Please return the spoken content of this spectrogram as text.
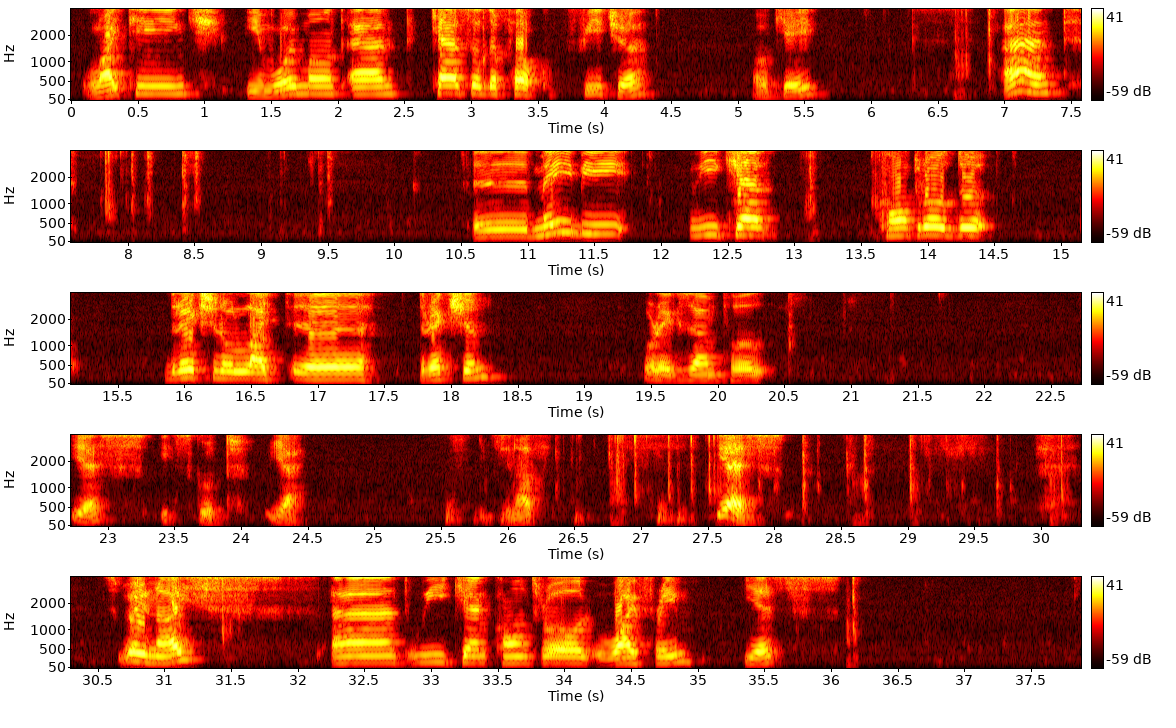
lighting environment and cancel the fog feature. Okay. And uh, maybe we can control the directional light uh, direction. For example yes it's good. Yeah. It's enough. Yes. It's very nice. And we can control wireframe. Yes.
